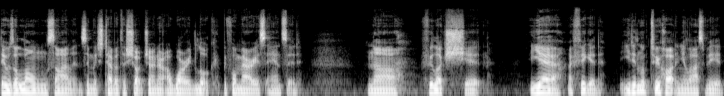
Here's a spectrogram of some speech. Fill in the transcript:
There was a long silence in which Tabitha shot Jonah a worried look before Marius answered. Nah, feel like shit. Yeah, I figured. You didn't look too hot in your last vid.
